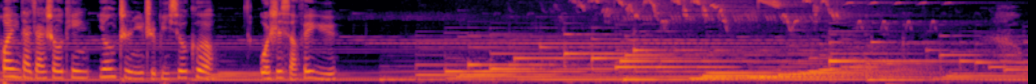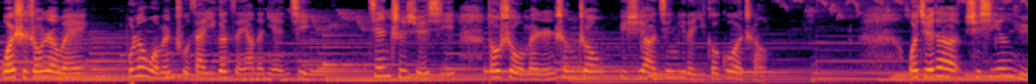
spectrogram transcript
欢迎大家收听优质女子必修课，我是小飞鱼。我始终认为，不论我们处在一个怎样的年纪，坚持学习都是我们人生中必须要经历的一个过程。我觉得学习英语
